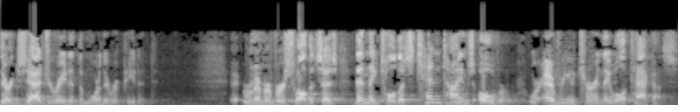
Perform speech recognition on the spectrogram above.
they're exaggerated the more they're repeated. Remember verse 12 it says, Then they told us ten times over, wherever you turn they will attack us.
